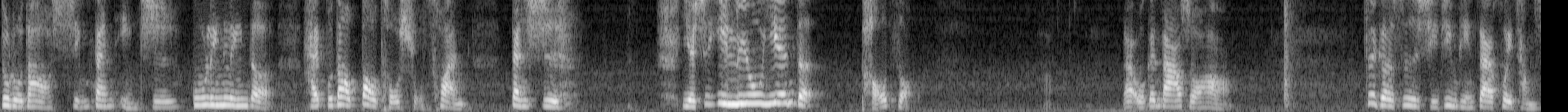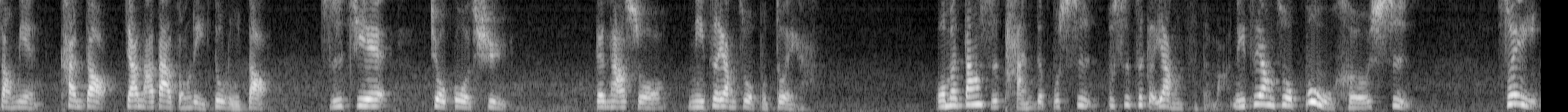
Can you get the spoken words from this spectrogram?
杜鲁道形单影只，孤零零的，还不到抱头鼠窜，但是也是一溜烟的跑走。好，来，我跟大家说哈。这个是习近平在会场上面看到加拿大总理杜鲁道，直接就过去跟他说：“你这样做不对啊！我们当时谈的不是不是这个样子的嘛，你这样做不合适。”所以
